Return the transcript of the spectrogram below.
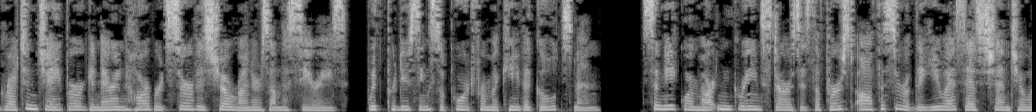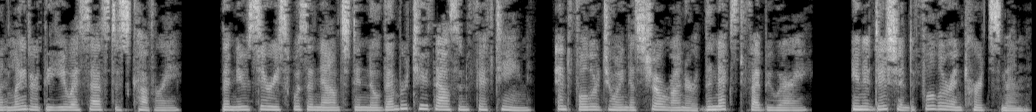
Gretchen J. Berg and Aaron Harberts serve as showrunners on the series, with producing support from Akiva Goldsman. Sonequa Martin Green stars as the first officer of the USS Shenzhou and later the USS Discovery. The new series was announced in November 2015, and Fuller joined as showrunner the next February. In addition to Fuller and Kurtzman,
